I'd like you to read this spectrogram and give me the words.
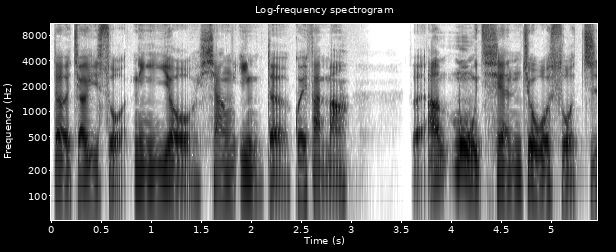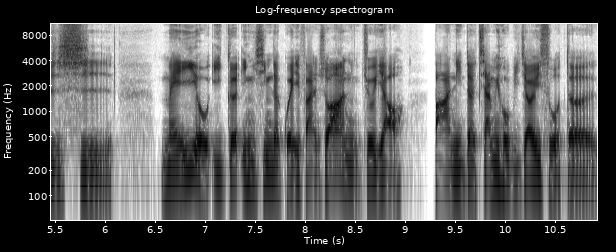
的交易所你有相应的规范吗？对，而、目前就我所知是没有一个硬性的规范说啊，你就要把你的加密货币交易所的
